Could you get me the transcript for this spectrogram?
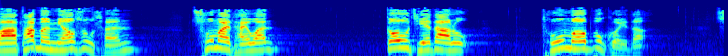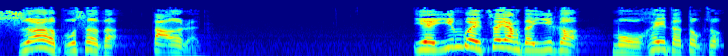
把他们描述成出卖台湾、勾结大陆、图谋不轨的十恶不赦的大恶人，也因为这样的一个抹黑的动作，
